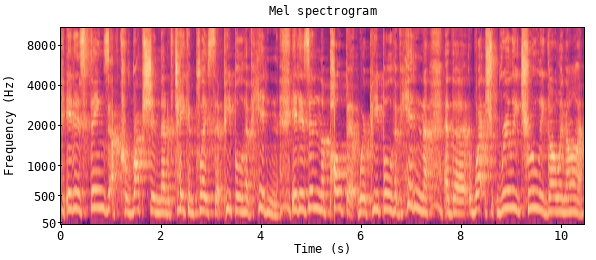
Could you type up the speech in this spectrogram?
It is things of corruption that have taken place that people have hidden. It is in the pulpit where people have hidden the what's really truly going on.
